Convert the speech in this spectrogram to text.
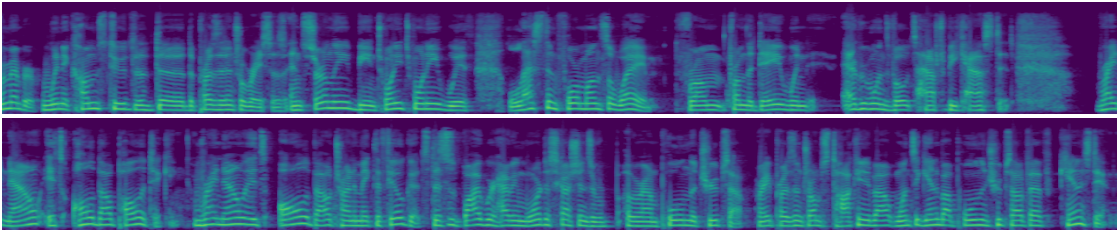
Remember, when it comes to the, the, the presidential races and certainly being 2020 with less than four months away from, from the day when everyone's votes have to be casted right now it's all about politicking. Right now it's all about trying to make the feel goods. This is why we're having more discussions around pulling the troops out, right? President Trump's talking about once again about pulling the troops out of Afghanistan,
